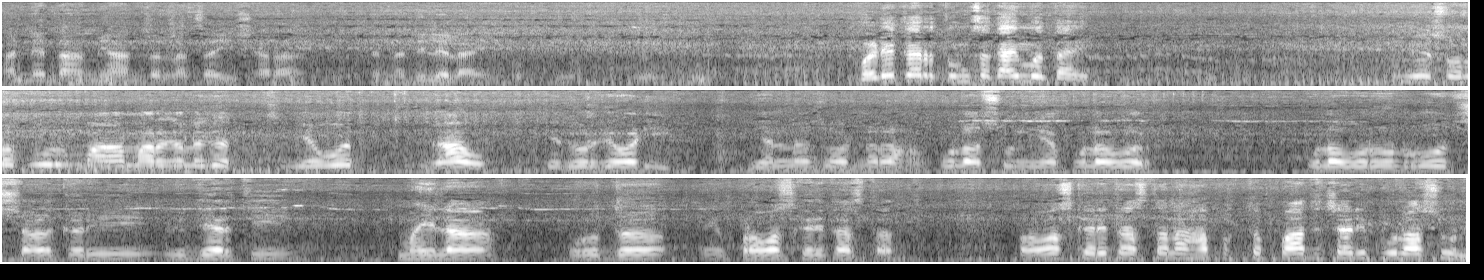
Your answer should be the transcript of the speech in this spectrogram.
अन्यथा आम्ही आंदोलनाचा इशारा त्यांना दिलेला आहे. बडेकर तुमचं काय मत आहे? पुणे सोलापूर महामार्गालगत यवत गाव ते दोरगेवाडी यांना जोडणारा हा पूल असून या पुलावर पुलावरून रोज शाळकरी विद्यार्थी महिला वृद्ध हे प्रवास करीत असतात. प्रवास करीत असताना हा फक्त पादचारी पूल असून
